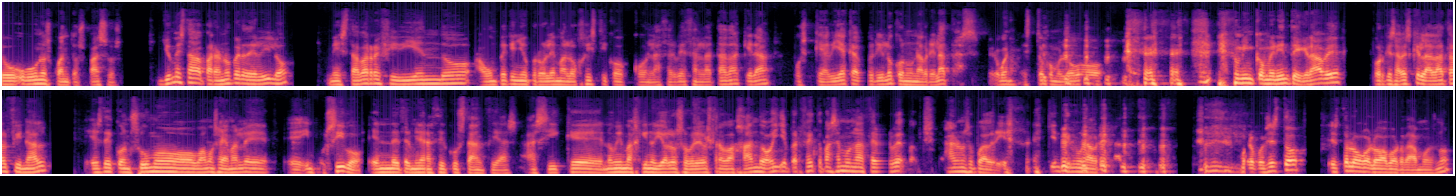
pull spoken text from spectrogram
hubo unos cuantos pasos. Yo me estaba, para no perder el hilo, me estaba refiriendo a un pequeño problema logístico con la cerveza enlatada, que era pues que había que abrirlo con un abrelatas. Pero bueno, esto como luego es un inconveniente grave, porque sabes que la lata al final es de consumo, vamos a llamarle, eh, impulsivo en determinadas circunstancias. Así que no me imagino yo a los obreros trabajando, oye, perfecto, pásame una cerveza. Ahora no se puede abrir. ¿Quién tiene una breta? bueno, pues esto, esto luego lo abordamos, ¿no?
